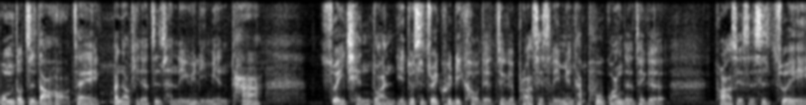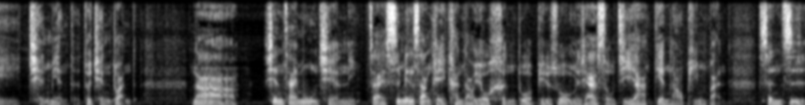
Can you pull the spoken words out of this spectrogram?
我们都知道哈，在半导体的制程领域里面，它最前端，也就是最 critical 的这个 process 里面，它曝光的这个 process 是最前面的、最前段的。那现在目前你在市面上可以看到有很多，比如说我们现在手机啊、电脑、平板，甚至。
